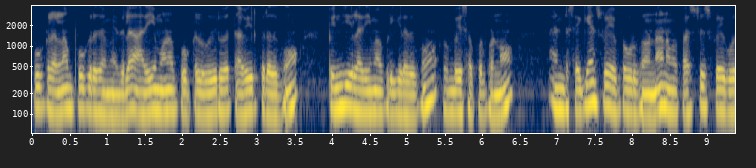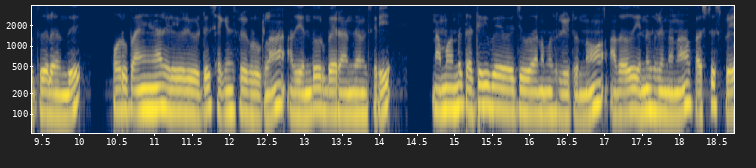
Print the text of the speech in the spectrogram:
பூக்கள் எல்லாம் பூக்கிற சமயத்தில் அதிகமான பூக்கள் உதிர்வை தவிர்க்கிறதுக்கும் பிஞ்சுகள் அதிகமாக பிடிக்கிறதுக்கும் ரொம்பவே சப்போர்ட் பண்ணும். அண்ட் செகண்ட் ஸ்ப்ரே எப்போ கொடுக்கணும்னா நம்ம ஃபஸ்ட்டு ஸ்ப்ரே கொடுத்ததுலேருந்து ஒரு பதினஞ்சு நாள் இடைவெளி விட்டு செகண்ட் ஸ்ப்ரே கொடுக்கலாம். அது எந்த ஒரு பயிராக இருந்தாலும் சரி. நம்ம வந்து கத்திரி பயிர் வச்சு உதாரணமாக சொல்லிட்டு இருந்தோம். அதாவது என்ன சொல்லியிருந்தோம்னா ஃபஸ்ட்டு ஸ்ப்ரே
